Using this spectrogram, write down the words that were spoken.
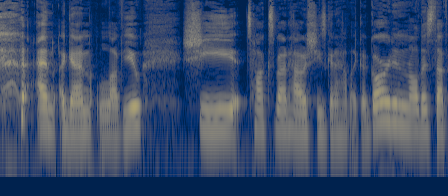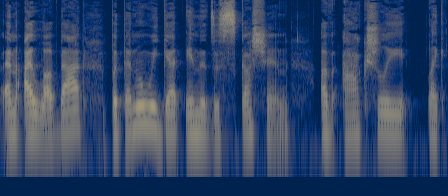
and again, love you. She talks about how she's going to have like a garden and all this stuff and I love that. But then when we get in the discussion of actually like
